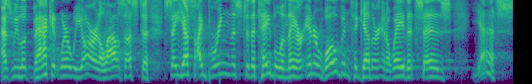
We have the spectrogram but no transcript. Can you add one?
As we look back at where we are, it allows us to say, Yes, I bring this to the table, and they are interwoven together in a way that says, Yes,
